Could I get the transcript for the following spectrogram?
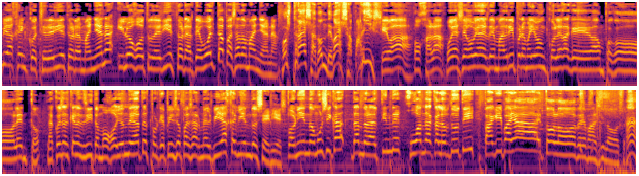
un viaje en coche de 10 horas mañana y luego otro de 10 horas de vuelta pasado mañana. ¡Ostras! ¿A dónde vas? ¿A París? ¿Qué va? Ojalá. Voy a Segovia desde Madrid, pero me lleva un colega que va un poco lento. La cosa es que necesito mogollón de datos porque pienso pasarme el viaje viendo series, poniendo música, dándole al Tinder, jugando a Call of Duty, pa' aquí, pa' allá, y todo lo demás y lo otro. Ah,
